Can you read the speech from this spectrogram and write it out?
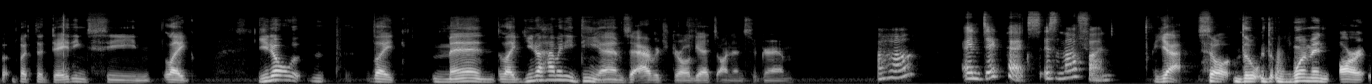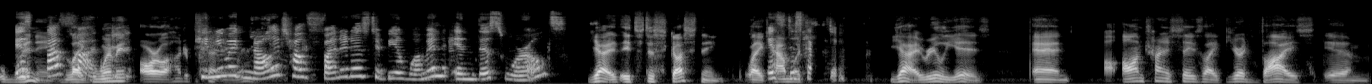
but but the dating scene, like, you know, like men, like you know how many DMs the average girl gets on Instagram. Uh huh. And dick pics. Isn't that fun? Yeah, so the, the women are winning. Like fun? women are 100%. Can you acknowledge how fun it is to be a woman in this world? Yeah, it, it's disgusting. Like It's how much? disgusting. Yeah, it really is. And all I'm trying to say is like your advice. Um,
